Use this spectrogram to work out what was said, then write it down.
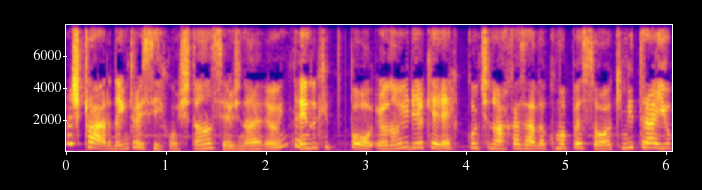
Mas claro, dentro das circunstâncias, né? Eu entendo que, pô, eu não iria querer continuar casada com uma pessoa que me traiu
